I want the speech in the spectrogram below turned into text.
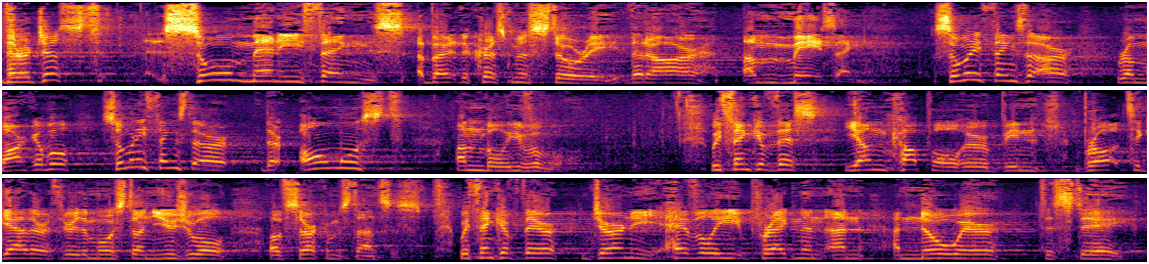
There are just so many things about the Christmas story that are amazing. So many things that are remarkable, so many things that are they're almost unbelievable. We think of this young couple who have been brought together through the most unusual of circumstances. We think of their journey, heavily pregnant and, and nowhere to stay.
